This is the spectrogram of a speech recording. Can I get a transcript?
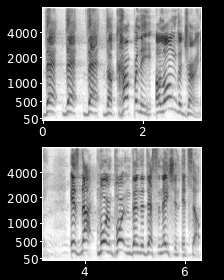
that that that the company along the journey is not more important than the destination itself.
